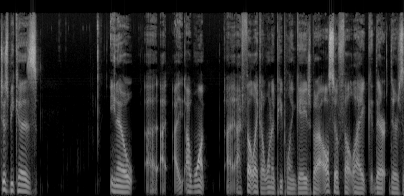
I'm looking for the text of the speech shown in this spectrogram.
just because, you know, uh, I, I, I want, I, felt like I wanted people engaged, but I also felt like there, there's,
